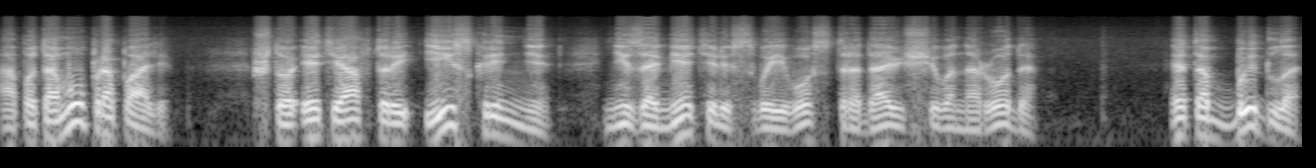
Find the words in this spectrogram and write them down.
А потому пропали, что эти авторы искренне не заметили своего страдающего народа. Это быдло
